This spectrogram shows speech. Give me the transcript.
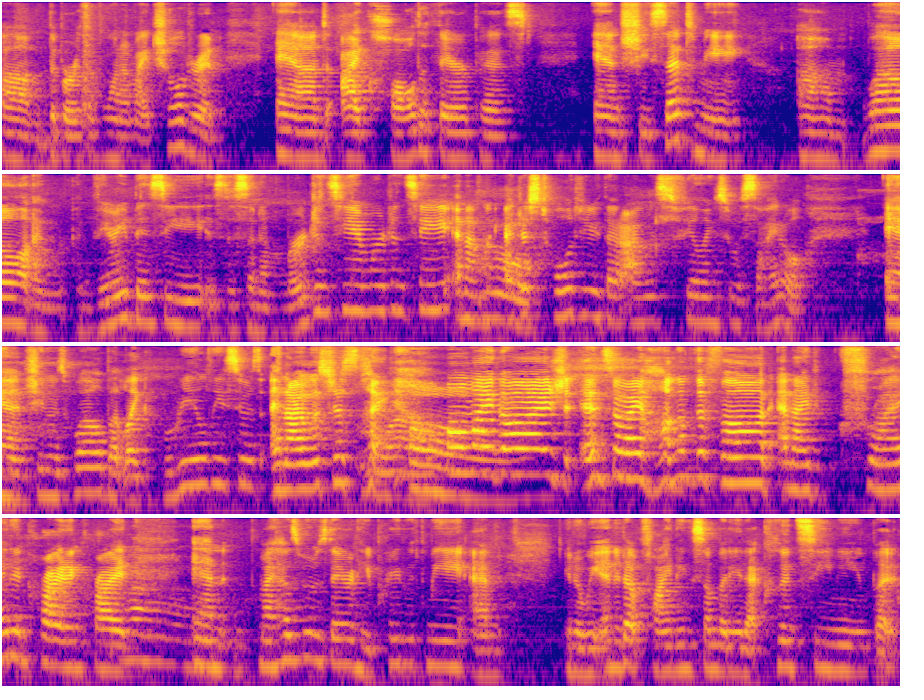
um, the birth of one of my children and i called a therapist and she said to me um, well I'm, I'm very busy. Is this an emergency emergency? And i'm like i Oh. just told you that i was feeling suicidal. And she goes well but like really suicidal and i was just like Wow. oh my gosh. And so i hung up the phone and i cried and cried and cried. And my husband was there and he prayed with me and you know we ended up finding somebody that could see me but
